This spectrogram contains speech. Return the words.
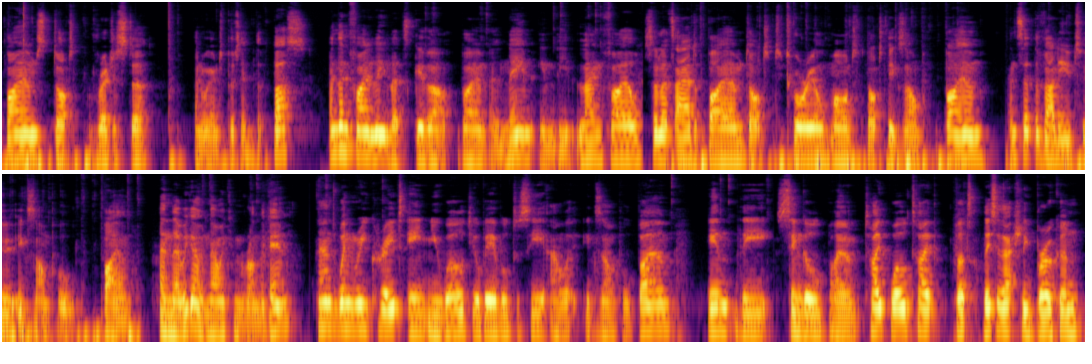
biomes dot register and we're going to put in the bus and then finally, let's give our biome a name in the lang file. So let's add biome.tutorialmod.example.biome and set the value to example biome. And there we go, now we can run the game. And when we create a new world, you'll be able to see our example biome in the single biome type world type, but this is actually broken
